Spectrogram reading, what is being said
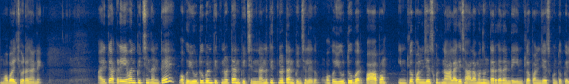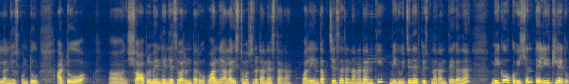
మొబైల్ చూడగానే. అయితే అక్కడ ఏమనిపించిందంటే ఒక యూట్యూబర్ని తిట్టినట్టే అనిపించింది. నన్ను తిట్టినట్టు అనిపించలేదు. ఒక యూట్యూబర్ పాపం ఇంట్లో పనులు చేసుకుంటూ అలాగే చాలామంది ఉంటారు కదండి. ఇంట్లో పనులు చేసుకుంటూ పిల్లల్ని చూసుకుంటూ అటు షాపులు మెయింటైన్ చేసే వాళ్ళు ఉంటారు. వాళ్ళని అలా ఇష్టం వచ్చినట్టు అనేస్తారా? వాళ్ళు ఏం తప్పు చేశారని అనడానికి మీకు విద్య నేర్పిస్తున్నారు అంతే కదా? మీకు ఒక విషయం తెలియట్లేదు.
